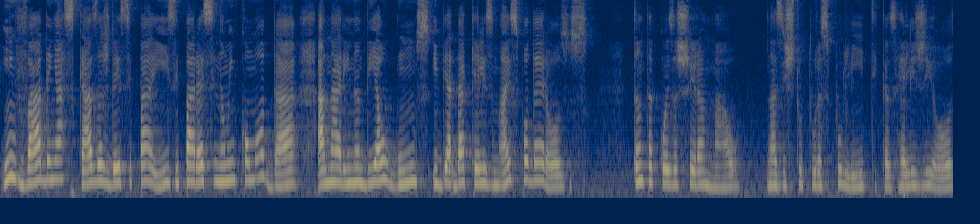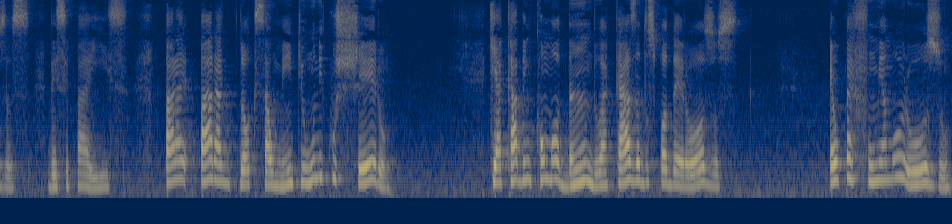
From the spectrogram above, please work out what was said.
invadem as casas desse país e parece não incomodar a narina de alguns e de, daqueles mais poderosos. Tanta coisa cheira mal nas estruturas políticas, religiosas desse país. Para, paradoxalmente, o único cheiro que acaba incomodando a casa dos poderosos é o perfume amoroso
